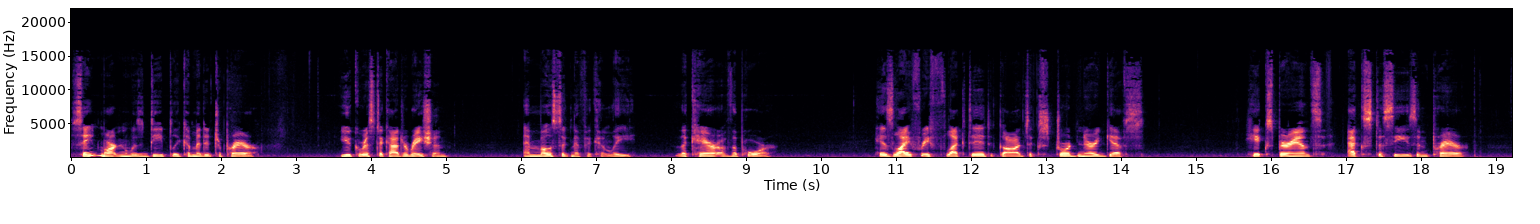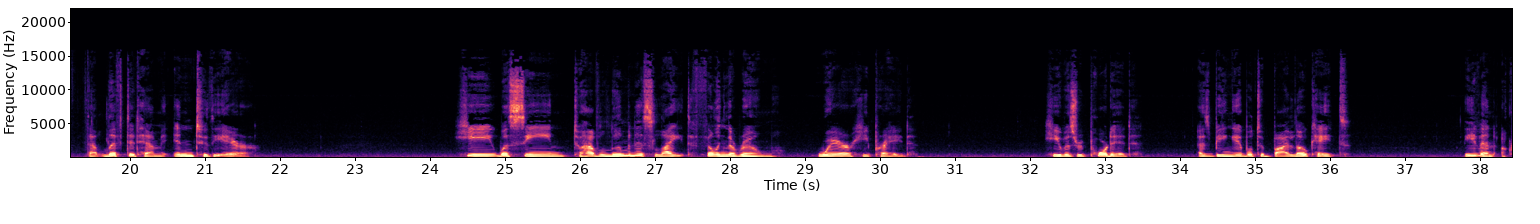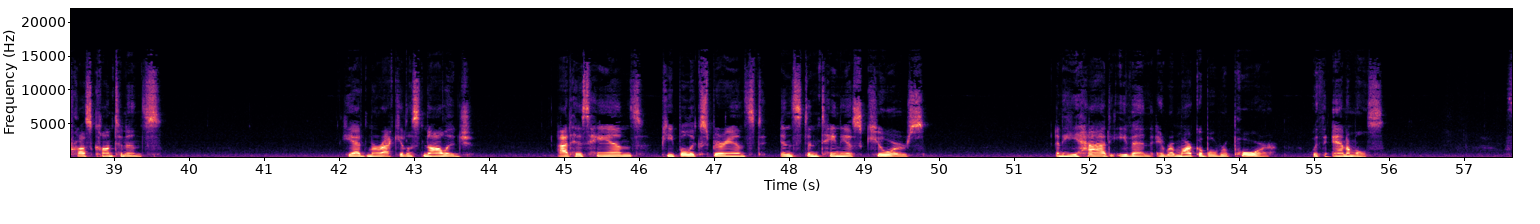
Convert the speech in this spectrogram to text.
St. Martin was deeply committed to prayer, Eucharistic adoration, and most significantly, the care of the poor. His life reflected God's extraordinary gifts. He experienced ecstasies in prayer that lifted him into the air he was seen to have luminous light filling the room where he prayed. He was reported as being able to bilocate even across continents. He had miraculous knowledge At his hands, people experienced instantaneous cures. And he had even a remarkable rapport with animals.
